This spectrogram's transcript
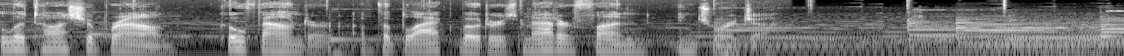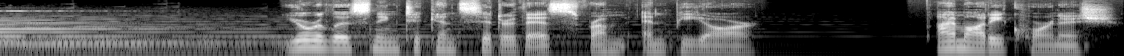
LaTosha Brown, co founder of the Black Voters Matter Fund in Georgia. You're listening to Consider This from NPR. I'm Audie Cornish.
